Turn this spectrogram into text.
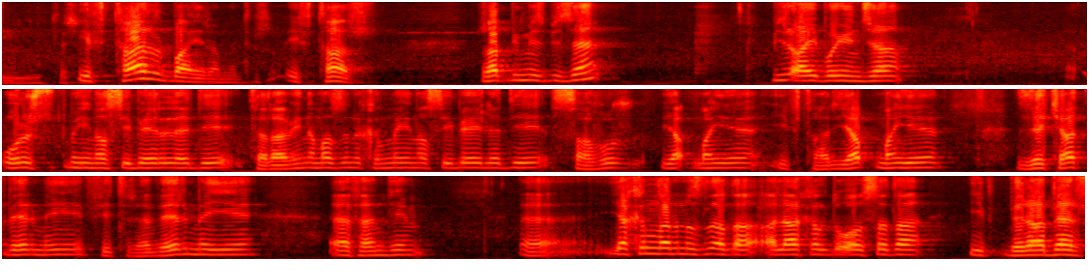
Muhteşem. İftar bayramıdır. İftar. Rabbimiz bize bir ay boyunca oruç tutmayı nasip eyledi, teravih namazını kılmayı nasip eyledi, sahur yapmayı, iftar yapmayı, zekat vermeyi, fitre vermeyi, efendim e, yakınlarımızla da alakalı da olsa da beraber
